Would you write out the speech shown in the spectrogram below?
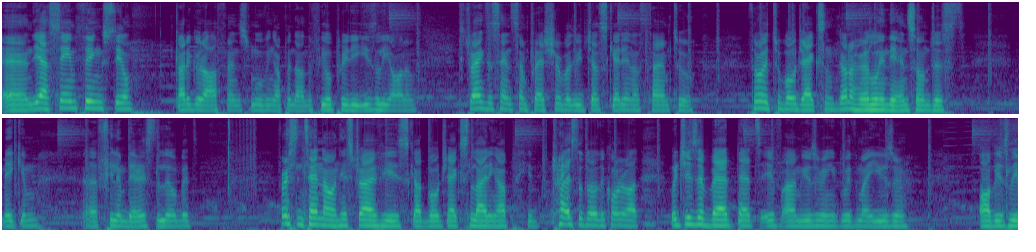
And yeah, same thing still. Got a good offense, moving up and down the field pretty easily on him trying to send some pressure, but we just get enough time to throw it to Bo Jackson. Gonna hurdle in the end zone, just make him uh, feel embarrassed a little bit. First and 10 now on his drive, he's got Bo Jackson lighting up. He tries to throw the corner out, which is a bad bet if I'm using it with my user. Obviously,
